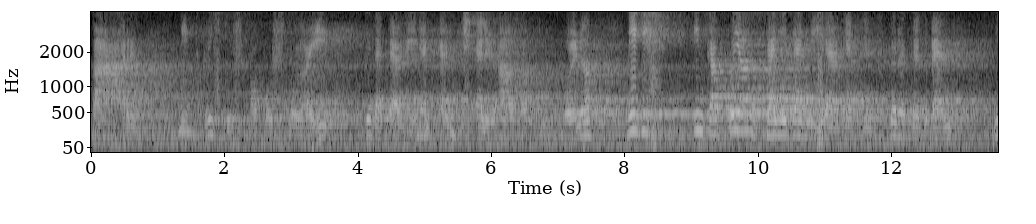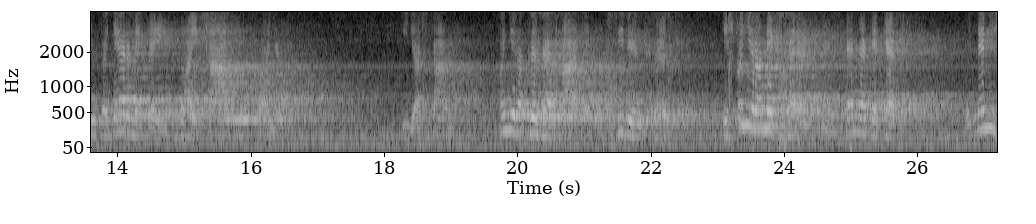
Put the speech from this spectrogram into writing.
Bár, mint Krisztus apostolai, követelményekkel is előállhattunk volna, mégis inkább olyan szeliden viselkedtünk körötökben, mint a gyermekei dajkáló. Így aztán annyira közel álltatok szívünkhöz, és annyira megszerettünk benneteket, hogy nem is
